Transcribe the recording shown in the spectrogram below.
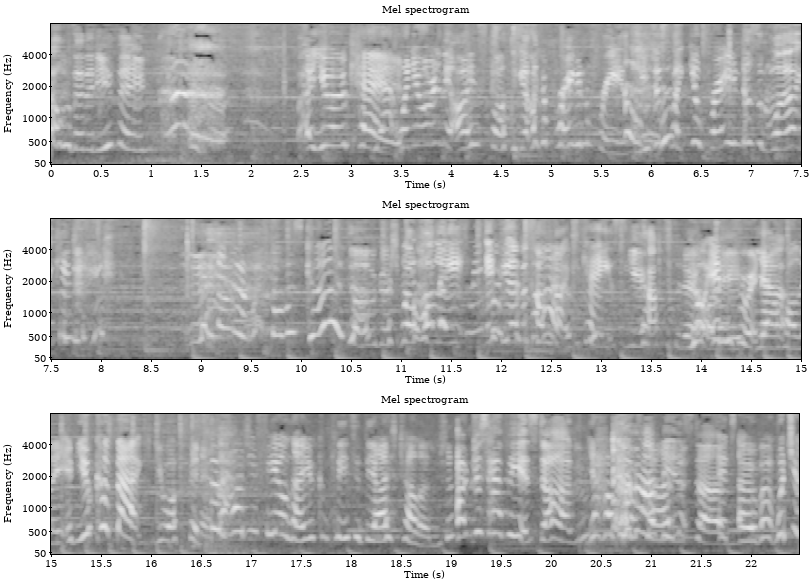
colder than you think. Are you okay? Yeah, when you're in the ice bath, you get like a brain freeze. You just like your brain doesn't work. You know? that was good! Oh gosh. Well, Holly, if you ever come back to Kate's, you have to do it. You're Holly. in for it now, Yeah. Holly. If you come back, you are finished. So how do you feel now you've completed the ice challenge? I'm just happy it's done. You're happy I'm it's happy done? it's done. It's over. Would you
